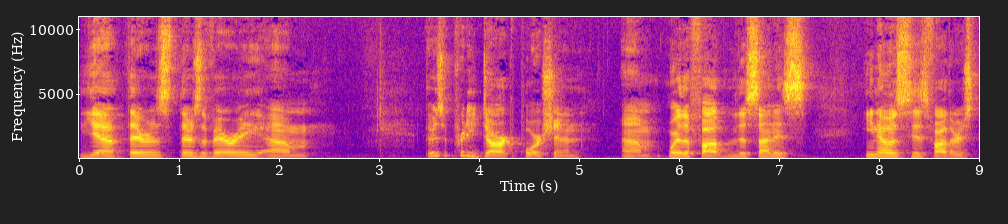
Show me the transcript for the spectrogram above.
yeah. There's there's a very um. There's a pretty dark portion um, where the father, the son is, he knows his father is,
